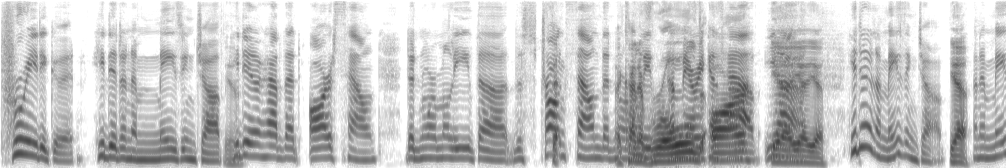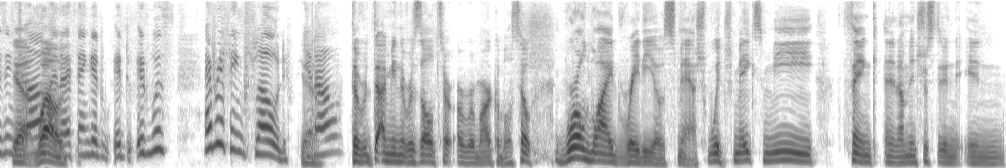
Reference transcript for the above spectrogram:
pretty good. He did an amazing job. Yeah. He didn't have that R sound that normally the the strong sound that That kind normally of Americans R. have. Yeah, yeah, yeah. He did an amazing job. Yeah. An amazing Yeah, job. and I think it, it it was everything flowed, you know? the, I mean, the results are, are remarkable. So, worldwide radio smash, which makes me think, and I'm interested in, in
